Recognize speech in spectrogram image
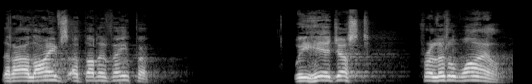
that our lives are but a vapor. We're here just for a little while.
